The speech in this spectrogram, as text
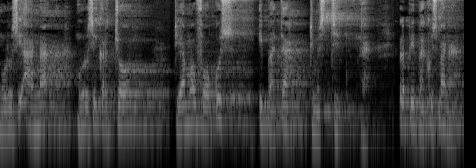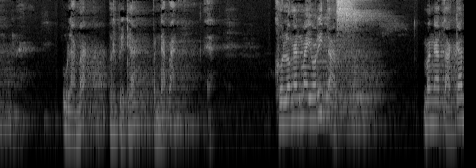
ngurusi anak, ngurusi kerja. Dia mau fokus ibadah di masjid. Nah, lebih bagus mana? Nah, ulama berbeda pendapat. Ya. Golongan mayoritas mengatakan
